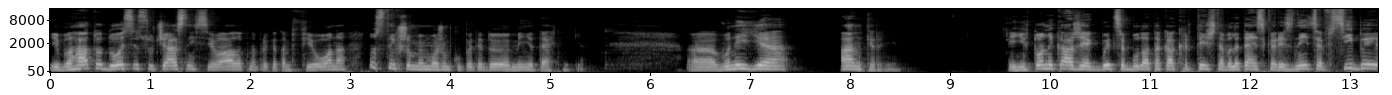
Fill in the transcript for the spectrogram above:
І багато досі сучасних сівалок, наприклад, там Фіона, ну з тих, що ми можемо купити до міні-техніки. Е, вони є анкерні. І ніхто не каже, якби це була така критична велетенська різниця, всі би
